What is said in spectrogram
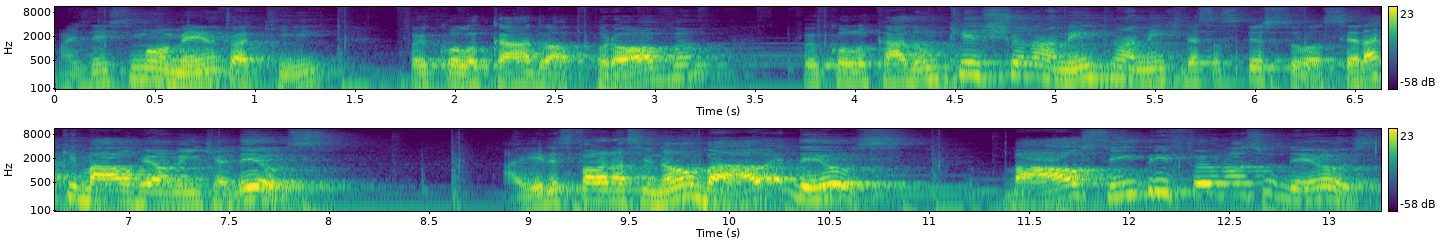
Mas nesse momento aqui foi colocado à prova, foi colocado um questionamento na mente dessas pessoas. Será que Baal realmente é Deus? Aí eles falaram assim: não, Baal é Deus. Baal sempre foi o nosso Deus.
